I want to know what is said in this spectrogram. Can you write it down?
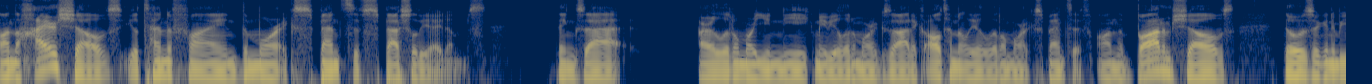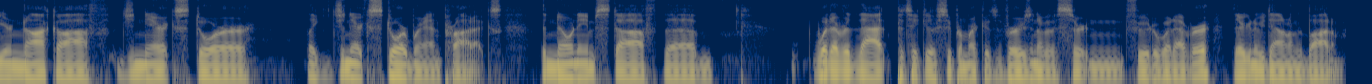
on the higher shelves you'll tend to find the more expensive specialty items things that are a little more unique, maybe a little more exotic, ultimately a little more expensive. On the bottom shelves, those are going to be your knockoff generic store, like generic store brand products, the no name stuff, the um, whatever that particular supermarket's version of a certain food or whatever, they're going to be down on the bottom.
